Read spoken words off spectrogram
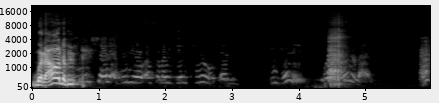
with all the You show a video of somebody getting killed and beheaded with a murder knife.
